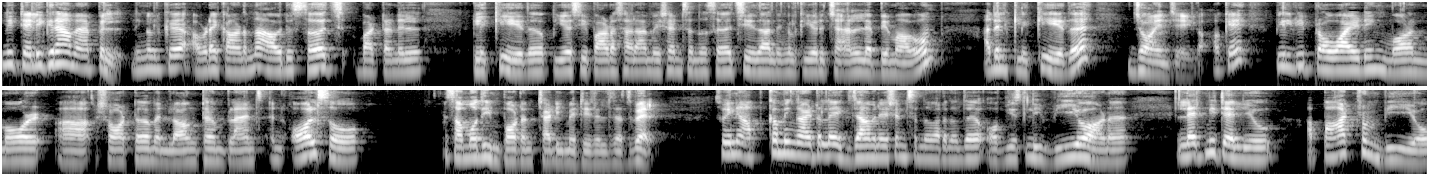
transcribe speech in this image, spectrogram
ഇനി ടെലിഗ്രാം ആപ്പിൽ നിങ്ങൾക്ക് അവിടെ കാണുന്ന ആ ഒരു സെർച്ച് ബട്ടണിൽ ക്ലിക്ക് ചെയ്ത് P S C Pathashala missions എന്ന് സെർച്ച് ചെയ്താൽ നിങ്ങൾക്ക് ഈ ഒരു ചാനൽ ലഭ്യമാവും. അതിൽ ക്ലിക്ക് ചെയ്ത് ജോയിൻ ചെയ്യുക. Okay will be providing more and more short term and long term plans and also some of the important study materials as well so ഇനി അപ്കമിംഗ് ആയിട്ടുള്ള എക്സാമിനേഷൻസ് എന്ന് പറയുന്നത് ഒബ്വിയസ്ലി വി ഒ ആണ്. Let me tell you apart from V O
